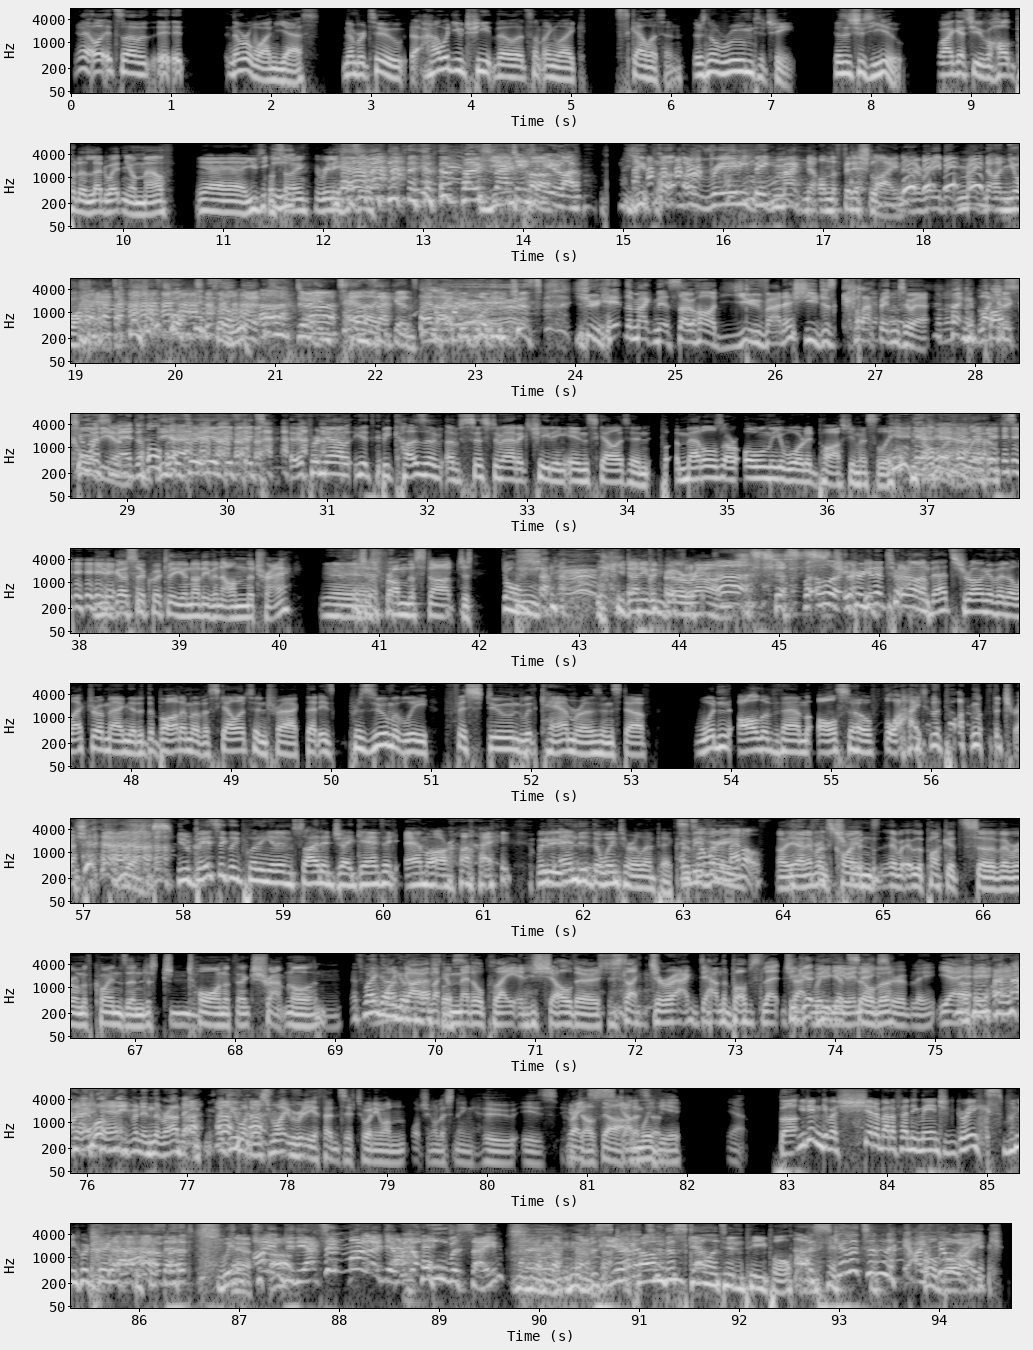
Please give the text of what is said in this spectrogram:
Yeah, well, it's a it, it, number one, yes. Number two, how would you cheat though at something like skeleton? There's no room to cheat because it's just you. Well, I guess you hold, put a lead weight in your mouth Yeah, yeah. You or eat. something really heavy. Post-match You interview, put- like, You put a really big magnet on the finish line and a really big magnet on your head. Just watch yourself do it, do it in 10 seconds. And like before you just, you hit the magnet so hard, you vanish, you just clap into it. Like, an posthumous accordion. medal. Yeah, so it's, it's, it's, uh, for now, it's because of, of systematic cheating in skeleton. P- medals are only awarded posthumously. No one lives. you go so quickly, you're not even on the track. Yeah, It's just from the start, just dong. like you don't even go around. Ah! It's just. But hold on, if you're gonna turn on that strong of an electromagnet at the bottom of a skeleton track that is presumably festooned with cameras and stuff, wouldn't all of them also fly to the bottom of the track? Yes. You're basically putting it inside a gigantic MRI. We've Maybe- ended the Winter Olympics. And be so would the medals. Oh yeah, and everyone's coins, every, the pockets of everyone with coins in, just t- mm. torn with like shrapnel and. Mm. That's why you gotta one go guy with like a cashless. metal plate in his shoulder is just like dragged down the bobsled track get- with you gets silver. inexorably. Yeah, uh, I wasn't even in the running. I do wonder, this might be really offensive to anyone watching or listening who is, who Great does start. I'm with you. But You didn't give a shit about offending the ancient Greeks when you were doing that accent. we, I didn't do the accent. My idea. We're not all the same. the Here come the skeleton people. the skeleton. I Oh, feel boy. like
